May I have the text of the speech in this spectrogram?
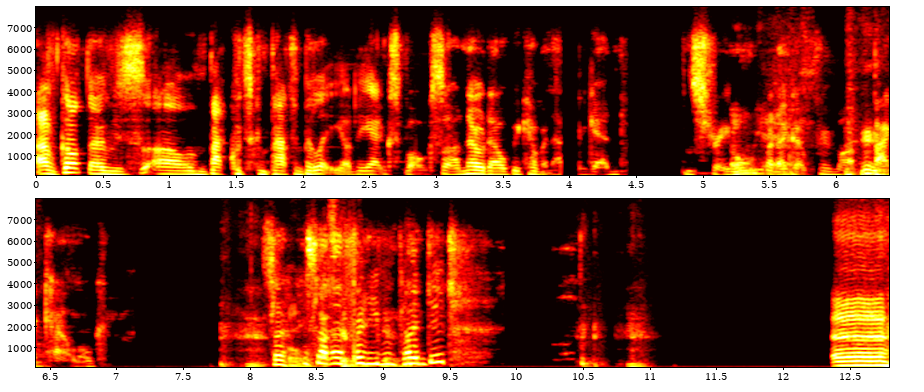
I've got those um, backwards compatibility on the Xbox, so I know they'll be coming out again on stream Oh, when I go through my back catalogue. So Oh, is that gonna be everything you've been playing, dude? Uh,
